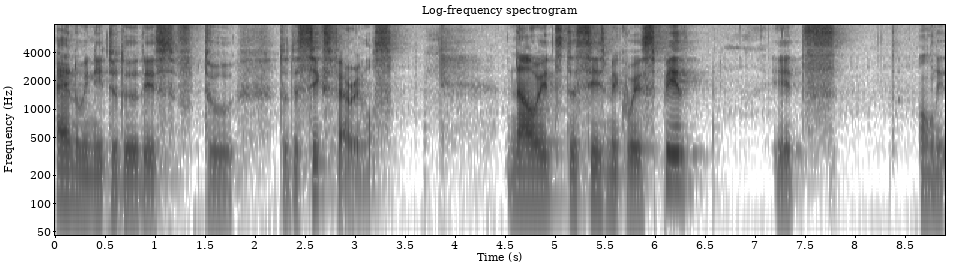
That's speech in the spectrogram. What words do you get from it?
and we need to do this to, to the six variables. Now it's the seismic wave speed. It's only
